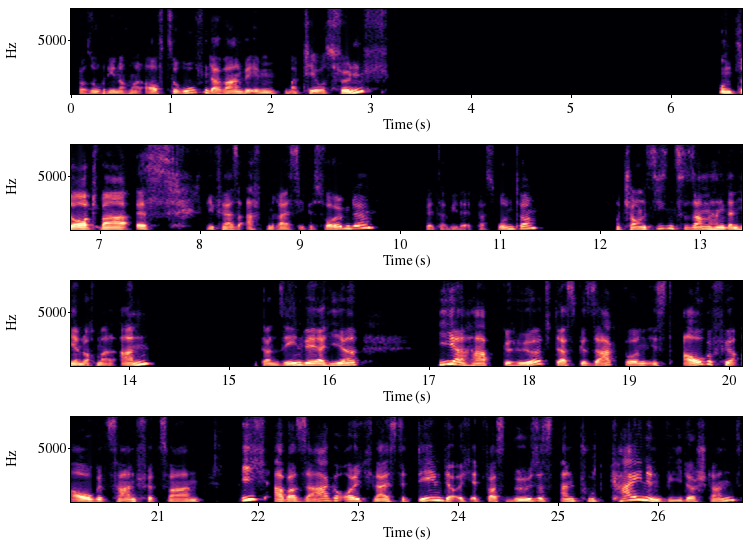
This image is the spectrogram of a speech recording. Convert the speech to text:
ich versuche die nochmal aufzurufen, da waren wir im Matthäus 5, Und dort war es die Verse 38 bis folgende. Blätter wieder etwas runter und schauen uns diesen Zusammenhang dann hier nochmal an. Dann sehen wir ja hier, ihr habt gehört, dass gesagt worden ist, Auge für Auge, Zahn für Zahn. Ich aber sage euch, leistet dem, der euch etwas Böses antut, keinen Widerstand,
